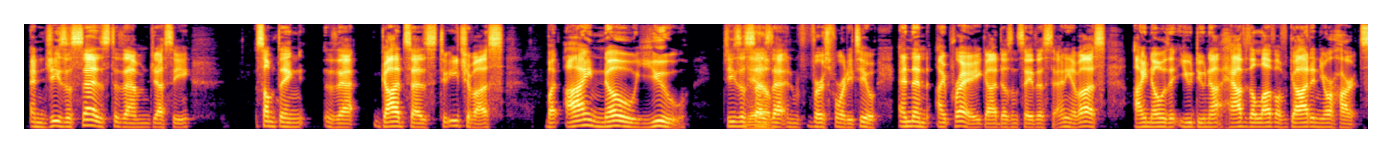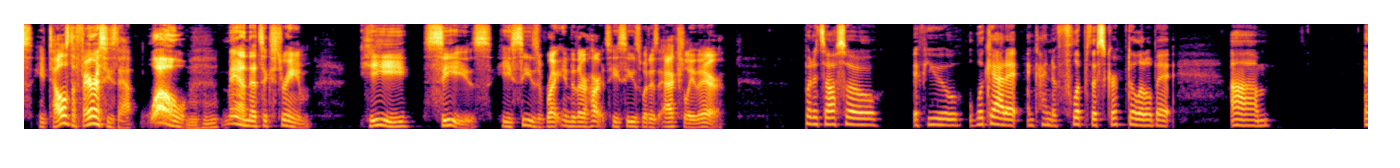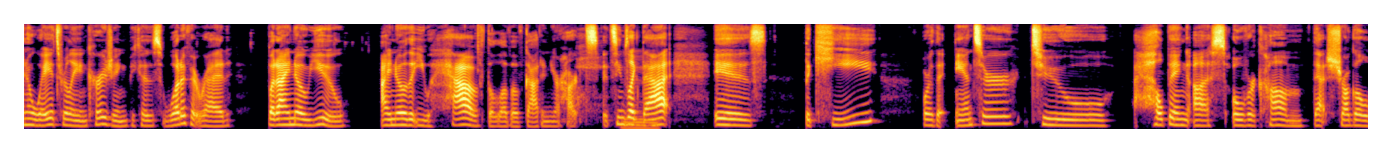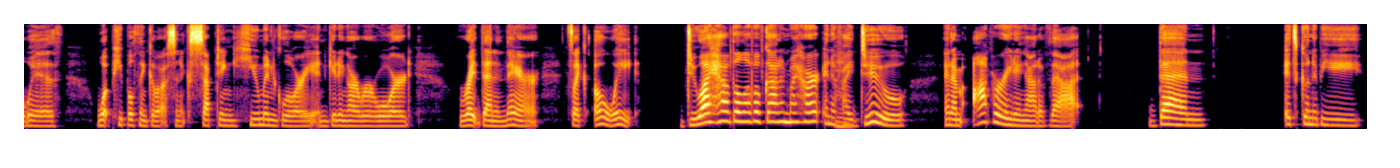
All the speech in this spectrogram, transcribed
And Jesus says to them, Jesse, something that God says to each of us, but I know you. Jesus Yeah. says that in verse 42. And then I pray, God doesn't say this to any of us, I know that you do not have the love of God in your hearts. He tells the Pharisees that. Whoa, Mm-hmm. man, that's extreme. He sees, he sees right into their hearts. He sees what is actually there. But it's also, if you look at it and kind of flip the script a little bit, um, in a way, it's really encouraging because what if it read, But I know you, I know that you have the love of God in your hearts. It seems like Mm. that is the key or the answer to helping us overcome that struggle with what people think of us and accepting human glory and getting our reward right then and there. It's like, oh, wait, do I have the love of God in my heart? And if Mm. I do, and I'm operating out of that, then it's going to be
